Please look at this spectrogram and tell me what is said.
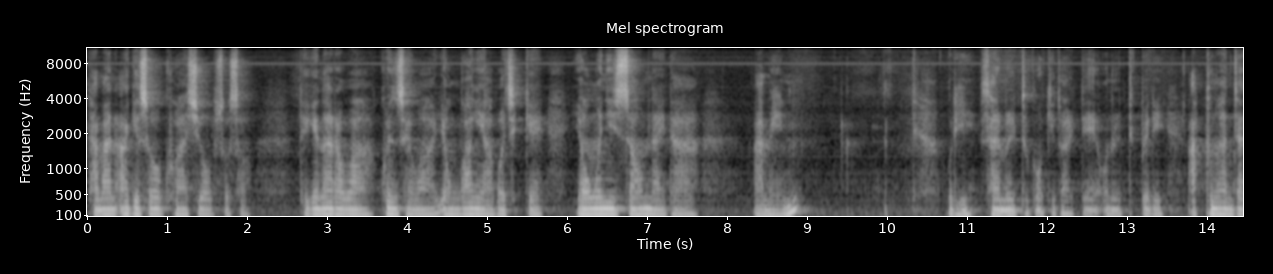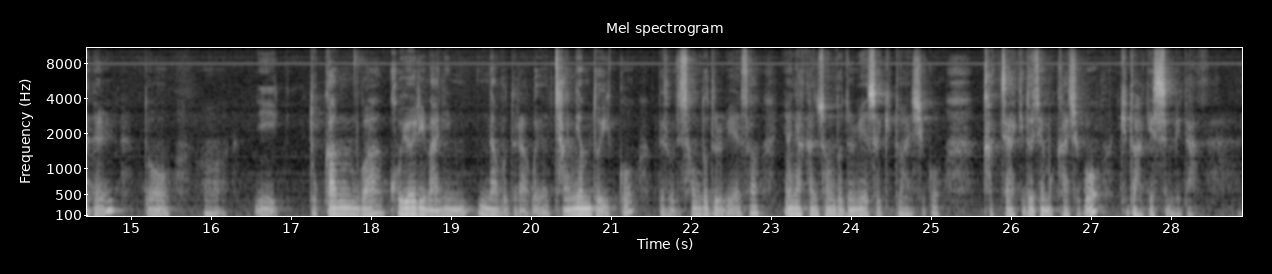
다만 악에서 구하시옵소서 대개 나라와 권세와 영광이 아버지께 영원히 있사옵나이다. 아멘. 우리 삶을 두고 기도할 때 오늘 특별히 아픈 환자들 또이 독감과 고열이 많이 있나 보더라고요. 장염도 있고 그래서 우리 성도들 위해서 연약한 성도들 위해서 기도하시고 각자 기도 제목 가지고 기도하겠습니다.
